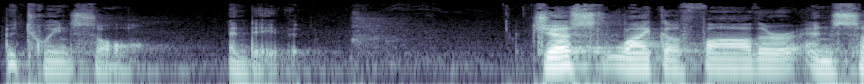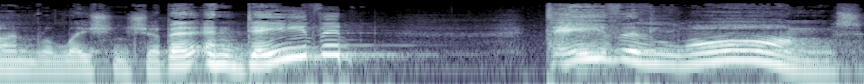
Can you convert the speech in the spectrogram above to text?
between Saul and David, just like a father and son relationship. And, and David, David longs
